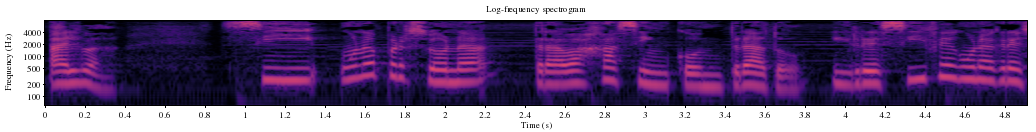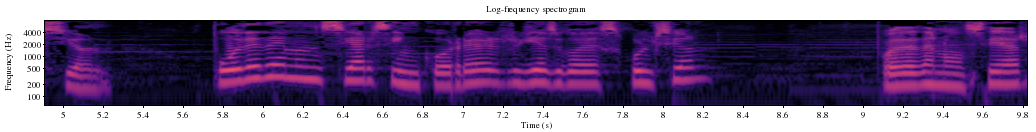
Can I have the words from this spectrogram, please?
Alba, si una persona trabaja sin contrato y recibe una agresión, ¿puede denunciar sin correr riesgo de expulsión? Puede denunciar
